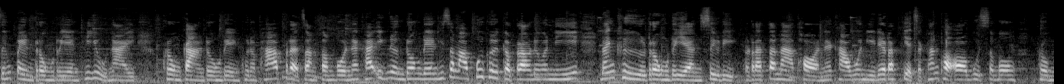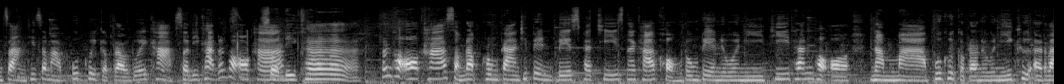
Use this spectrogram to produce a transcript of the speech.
ซึ่งเป็นโรงเรียนที่อยู่ในโครงการโรงเรียนคุณภาพประจำตำบลนะคะ อีกหนึ่งโรงเรียนที่จะมาพูดคุยกับเราในวันนี้ นั่นคือโรงเรียนสิริรัตนาธรนะคะ วันนี้ได้รับเกียรติจากท่านผอบุษบงพรหมจันทร์ที่จะมาพูดคุยกับเราด้วยค่ะ สวัสดีค่ะท่านผอคะสวัสดีค่ะท่านผอคะสำหรับโครงการที่เป็น Best Practice นะคะของโรงเรียนในวันนี้ที่ท่านผอนำมาพูดคุยกับเราในวันนี้คืออะไร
